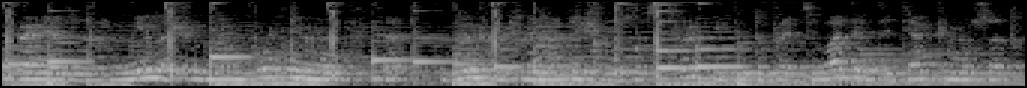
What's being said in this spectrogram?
Тепер я зрозуміла, що в майбутньому вивчу кліматичну сестру і буду працювати в дитячому садку.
